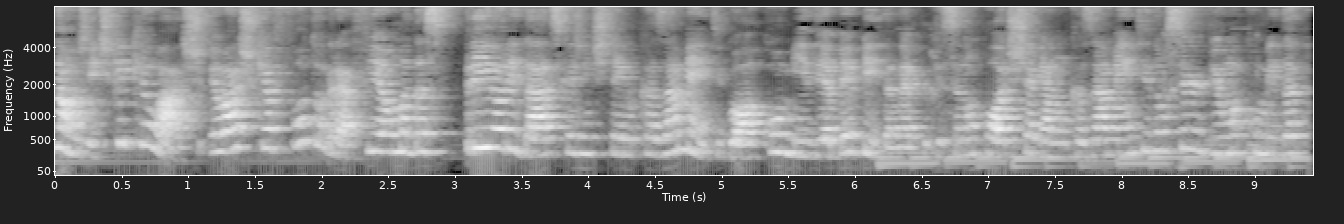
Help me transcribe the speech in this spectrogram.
Não, gente, o que, que eu acho? Eu acho que a fotografia é uma das prioridades que a gente tem no casamento, igual a comida e a bebida, né? Porque você não pode chegar num casamento e não servir uma comida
